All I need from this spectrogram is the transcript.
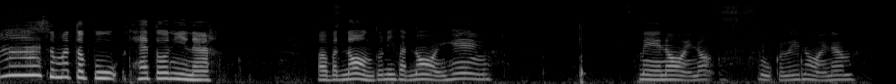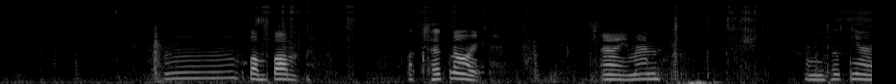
อ่าสมัตตะปุแท้ตัวนี้นะปลาบันน้องตัวนี้ผัดน้อยแห้ง แม่หน่อยเนาะลูกก็เลยหน่อยนำอืมปอมปอมปักเทิกหน่อยอายมัน อันนี้เทิกใหญ่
